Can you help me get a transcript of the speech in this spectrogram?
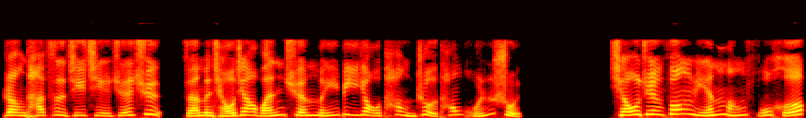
让他自己解决去。咱们乔家完全没必要趟这趟浑水。乔俊峰连忙附和，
